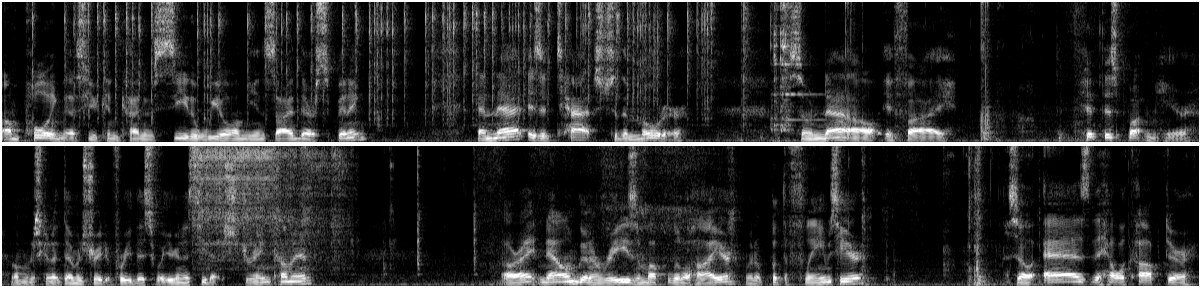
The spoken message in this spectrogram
I'm pulling this, you can kind of see the wheel on the inside there spinning. And that is attached to the motor. So now if I hit this button here, I'm just going to demonstrate it for you this way. You're going to see that string come in. All right, now I'm going to raise them up a little higher. I'm going to put the flames here. So as the helicopter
